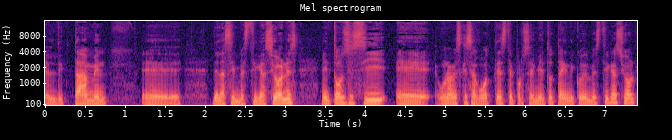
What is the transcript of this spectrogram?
el dictamen de las investigaciones. Entonces, eh, una vez que se agote este procedimiento técnico de investigación,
